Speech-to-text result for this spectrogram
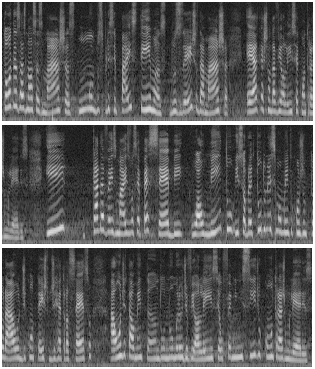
todas as nossas marchas, um dos principais temas dos eixos da marcha é a questão da violência contra as mulheres. E cada vez mais você percebe o aumento e, sobretudo nesse momento conjuntural de contexto de retrocesso, aonde está aumentando o número de violência, o feminicídio contra as mulheres.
